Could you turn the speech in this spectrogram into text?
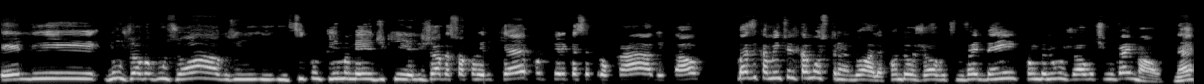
ele não joga alguns jogos e, e, e, fica um clima meio de que ele joga só quando ele quer, porque ele quer ser trocado e tal basicamente ele está mostrando, olha, quando eu jogo o time vai bem, quando eu não jogo o time vai mal, né?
